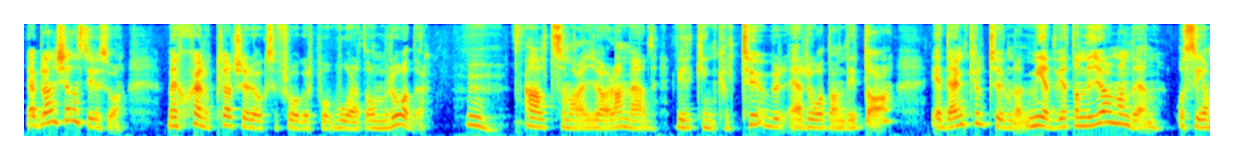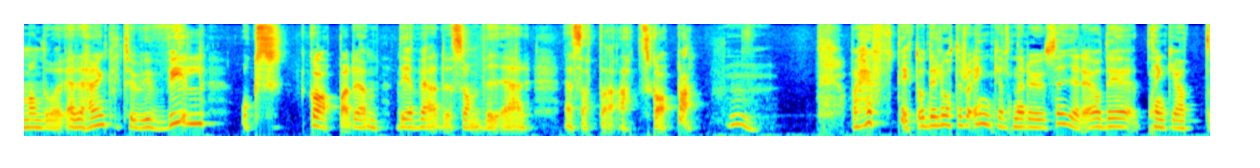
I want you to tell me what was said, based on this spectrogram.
Ja, ibland känns det ju så. Men självklart så är det också frågor på vårt område. Mm. Allt som har att göra med vilken kultur är rådande idag. Är den kulturen, medvetandegör man den och ser man då, är det här en kultur vi vill och skapar den det värde som vi är, är satta att skapa. Mm. Vad häftigt! Och det låter så enkelt när du säger det och det tänker jag att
